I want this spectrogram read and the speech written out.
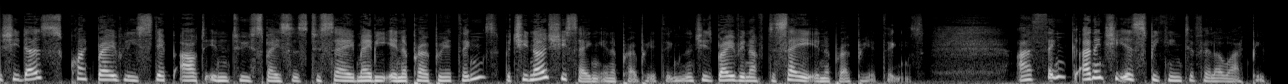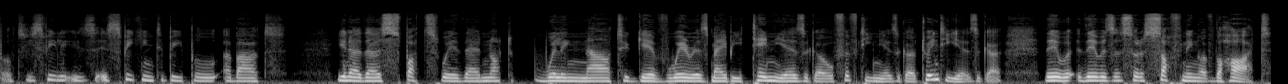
she does quite bravely step out into spaces to say maybe inappropriate things, but she knows she's saying inappropriate things and she's brave enough to say inappropriate things. I think I think she is speaking to fellow white people. She's feeling is, is speaking to people about you know, those spots where they're not willing now to give, whereas maybe 10 years ago or 15 years ago, 20 years ago, there, were, there was a sort of softening of the heart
